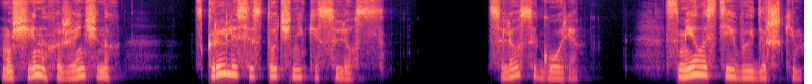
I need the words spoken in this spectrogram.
мужчинах и женщинах, скрылись источники слез. Слез и горя, смелости и выдержки,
